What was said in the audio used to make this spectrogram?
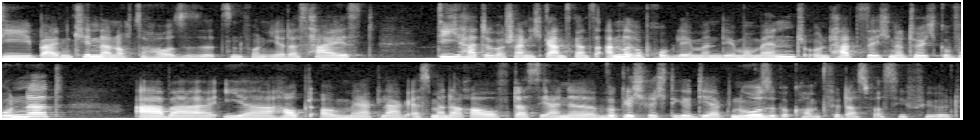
die beiden Kinder noch zu Hause sitzen von ihr. Das heißt, die hatte wahrscheinlich ganz, ganz andere Probleme in dem Moment und hat sich natürlich gewundert, aber ihr Hauptaugenmerk lag erstmal darauf, dass sie eine wirklich richtige Diagnose bekommt für das, was sie fühlt.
